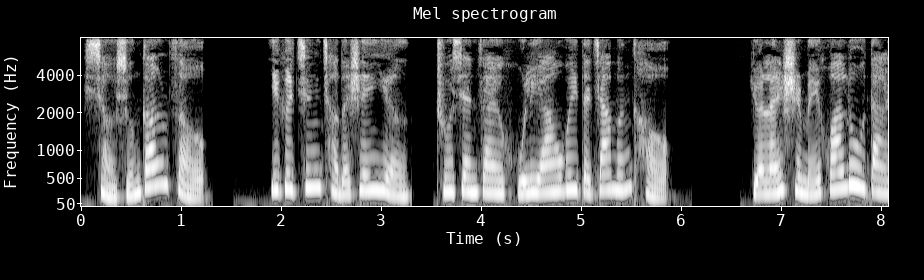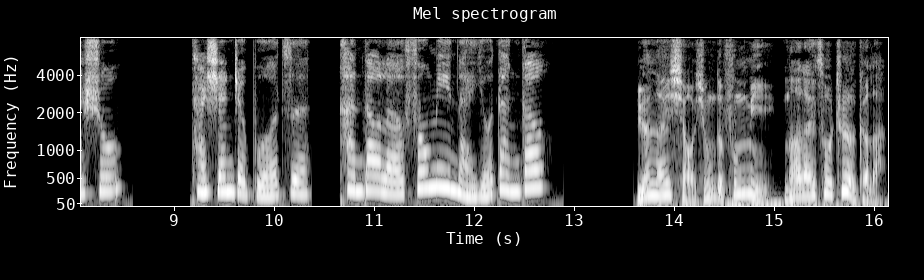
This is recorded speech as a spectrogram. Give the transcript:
小熊刚走，一个轻巧的身影。出现在狐狸阿威的家门口，原来是梅花鹿大叔。他伸着脖子看到了蜂蜜奶油蛋糕。原来小熊的蜂蜜拿来做这个了。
